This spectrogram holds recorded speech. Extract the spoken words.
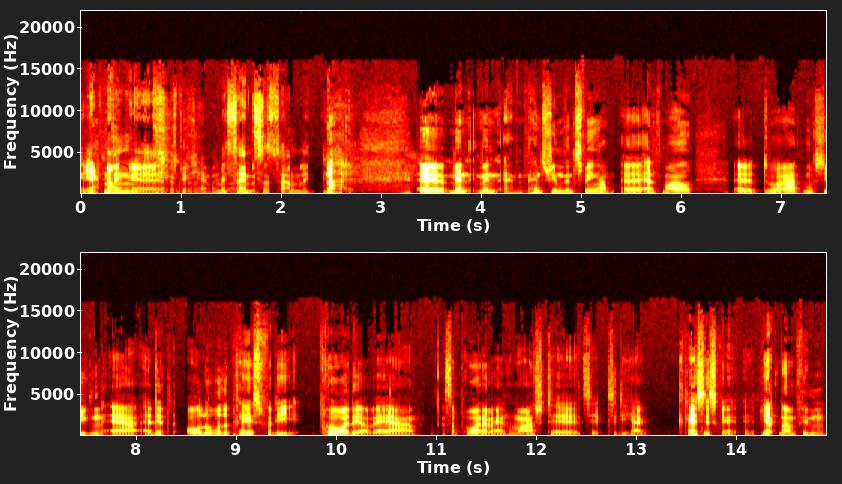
ikke ja, nogen det, øh, det kan man med sans og samling. Nej, øh, men, men hans film, den svinger øh, alt for meget. Øh, du har ret, musikken er, er lidt all over the place, fordi prøver det at være, altså prøver det at være en homage til, til, til de her klassiske øh, Vietnam-film.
